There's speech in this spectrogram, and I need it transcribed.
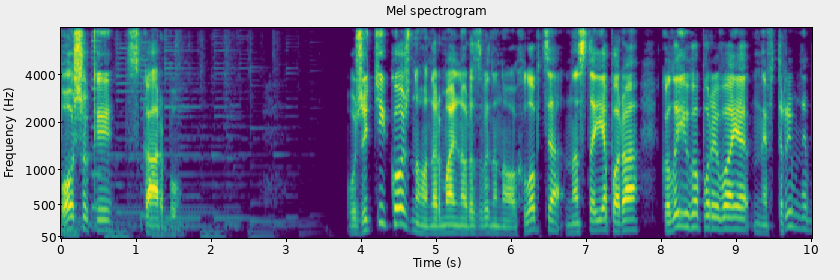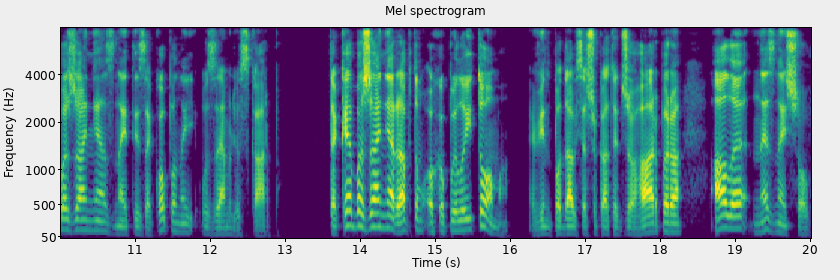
Пошуки скарбу. У житті кожного нормально розвиненого хлопця настає пора, коли його пориває невтримне бажання знайти закопаний у землю скарб. Таке бажання раптом охопило й Тома. Він подався шукати Джо Гарпера, але не знайшов.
